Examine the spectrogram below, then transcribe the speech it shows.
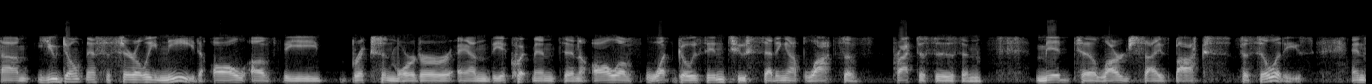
um, you don't necessarily need all of the bricks and mortar and the equipment and all of what goes into setting up lots of practices and mid to large size box facilities. And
